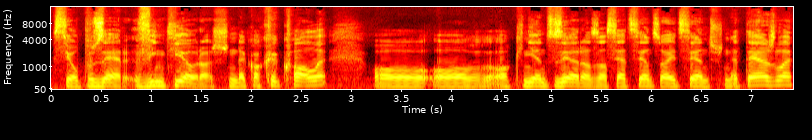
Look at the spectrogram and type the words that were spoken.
se eu puser 20 euros na Coca-Cola, ou, ou, ou 500 euros, ou 700 ou 800 na Tesla,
